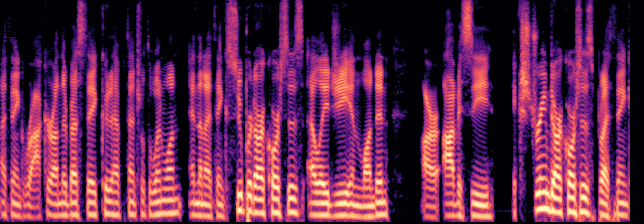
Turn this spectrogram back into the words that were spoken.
I think ROKKR on their best day could have potential to win one. And then I think super dark horses, LAG in London, are obviously extreme dark horses, but I think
